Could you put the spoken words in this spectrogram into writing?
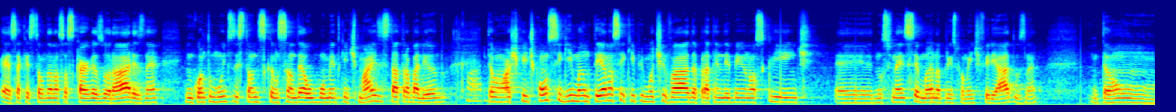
essa questão das nossas cargas horárias, né? Enquanto muitos estão descansando, é o momento que a gente mais está trabalhando. Claro. Então eu acho que a gente conseguir manter a nossa equipe motivada para atender bem o nosso cliente, é, nos finais de semana, principalmente feriados, né? Então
